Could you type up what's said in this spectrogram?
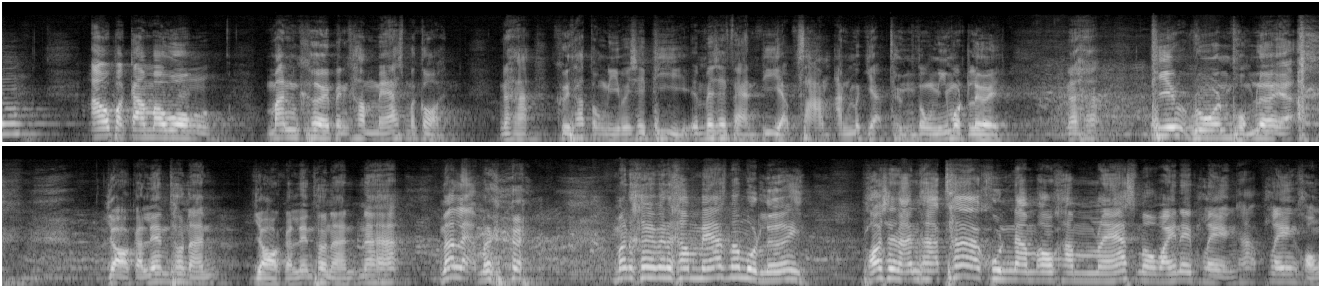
ง เอาปากกามาวง มันเคยเป็นคำแมสมาก่อนนะฮะคือถ้าตรงนี้ไม่ใช่พี่ไม่ใช่แฟนพี่อะสามอันเมื่อกี้ถึงตรงนี้หมดเลยนะฮะพี่รูนผมเลยอะหยอกกันเล่นเท่านั้นหยอกกันเล่นเท่านั้นนะฮะนั่นแหละมันมันเคยเป็นคำแมสมาหมดเลย เพราะฉะนั้นฮะถ้าคุณนำเอาคำแมสมาไว้ในเพลงฮะเพลงของ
